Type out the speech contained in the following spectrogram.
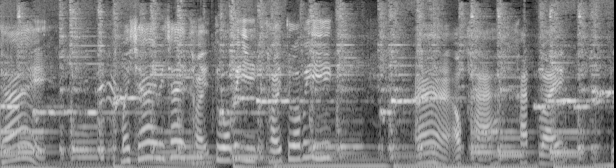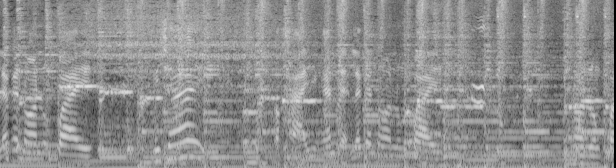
ใช่ ไม่ใช่ไม่ใช่ ถอยตัวไปอีก ถอยตัวไปอีก อ่า เอาขาคัดไว้ แล้วก็นอนลงไป ไม่ใช่ เอาขาอย่างนั้นแหละ แล้วก็นอนลงไป นอนลงไป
